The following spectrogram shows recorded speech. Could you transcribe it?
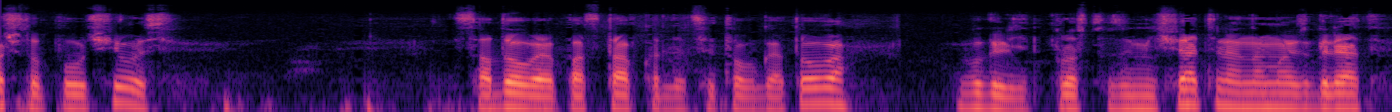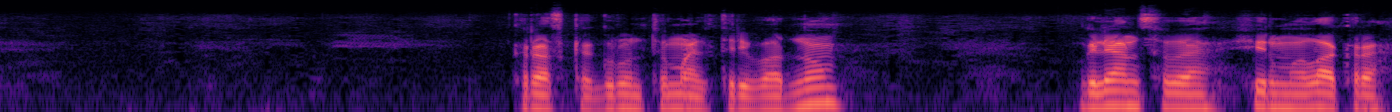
вот что получилось. Садовая подставка для цветов готова. Выглядит просто замечательно, на мой взгляд. Краска грунт эмаль 3 в одном. Глянцевая фирмы Лакра.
